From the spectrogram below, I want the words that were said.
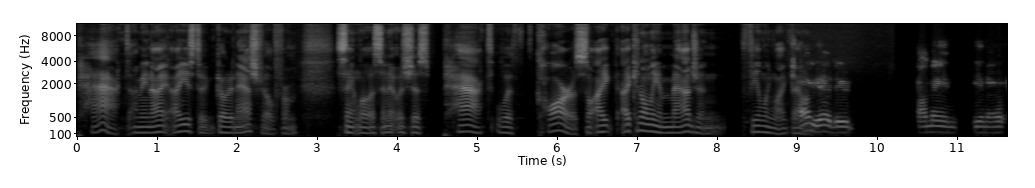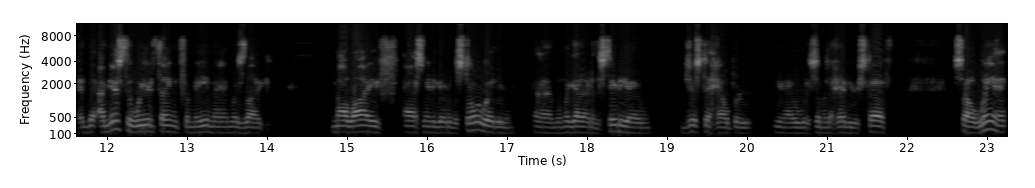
packed. I mean, I I used to go to Nashville from St. Louis, and it was just packed with cars. So I I can only imagine feeling like that. Oh yeah, dude. I mean, you know, I guess the weird thing for me, man, was like my wife asked me to go to the store with her uh, when we got out of the studio just to help her, you know, with some of the heavier stuff. So I went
